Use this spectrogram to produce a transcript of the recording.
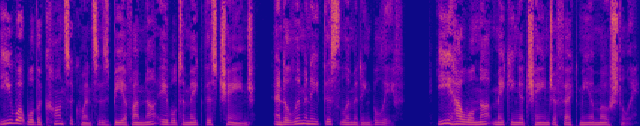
E. What will the consequences be if I'm not able to make this change and eliminate this limiting belief? E. How will not making a change affect me emotionally,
